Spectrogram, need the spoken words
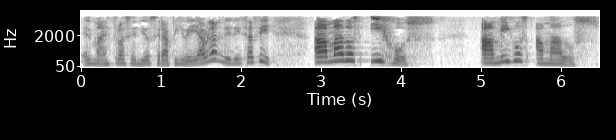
el maestro ascendido Serapis Bey hablando y dice así: Amados hijos, amigos amados,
